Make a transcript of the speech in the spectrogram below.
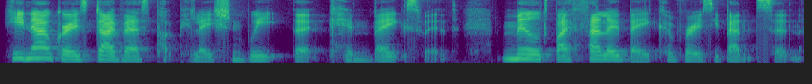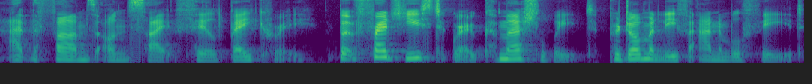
He now grows diverse population wheat that Kim bakes with, milled by fellow baker Rosie Benson at the farm's on site field bakery. But Fred used to grow commercial wheat, predominantly for animal feed,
